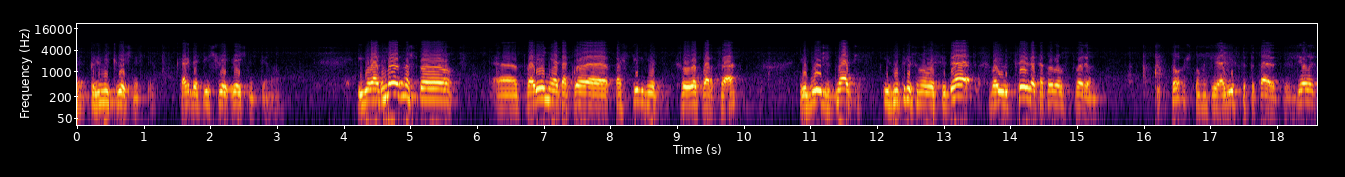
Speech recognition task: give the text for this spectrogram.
к вечности, как достичь ве- вечности ему. И невозможно, что э, творение такое постигнет своего Творца и будет знать изнутри самого себя свою цель, для которой он сотворен. То, что материалисты пытаются сделать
